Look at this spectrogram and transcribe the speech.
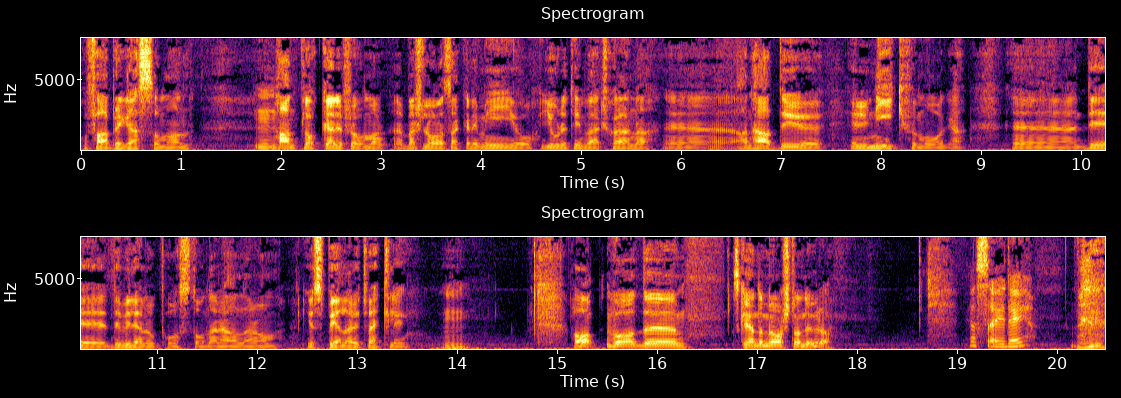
och Fabregas som han Mm. Han plockade från Barcelonas akademi och gjorde till en världsstjärna. Eh, han hade ju en unik förmåga. Eh, det, det vill jag nog påstå när det handlar om just spelarutveckling. Mm. Ja, vad eh, ska hända med Arsenal nu då? Jag säger det. Mm.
